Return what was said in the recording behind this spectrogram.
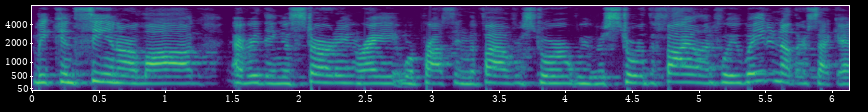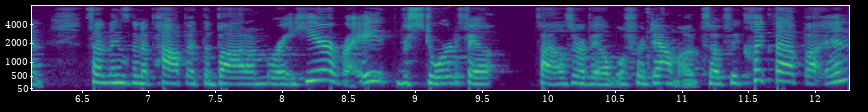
We can see in our log, everything is starting, right? We're processing the file restore. We restore the file, and if we wait another second, something's going to pop at the bottom right here, right? Restored files are available for download. So if we click that button,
